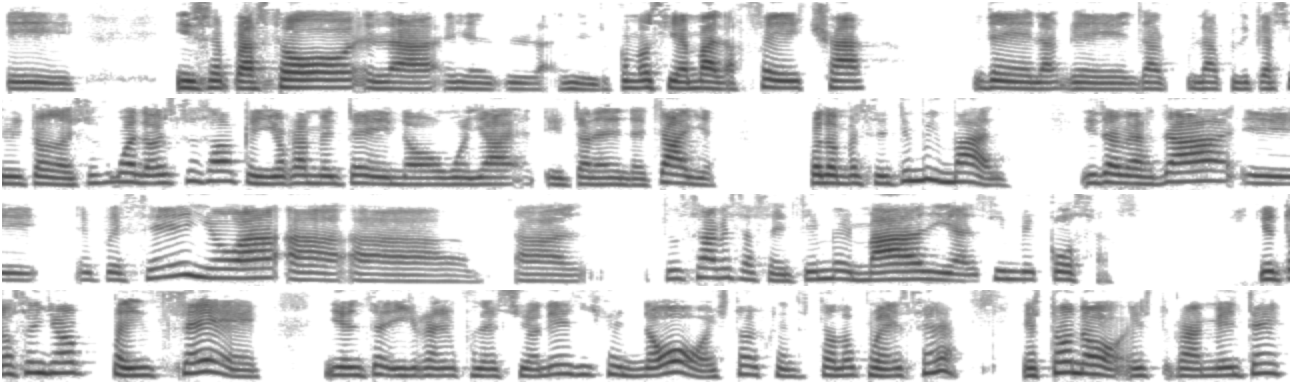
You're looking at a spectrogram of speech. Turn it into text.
Y, y se pasó la, la- ¿cómo se llama? La fecha de la, de la, la aplicación y todo eso. Bueno, eso es algo que yo realmente no voy a entrar en detalle. pero me sentí muy mal. Y de verdad, eh, empecé yo a, a, a, a, tú sabes, a sentirme mal y a decirme cosas. Y entonces yo pensé y, entre, y reflexioné y dije, no, esto, esto no puede ser. Esto no, esto, realmente,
